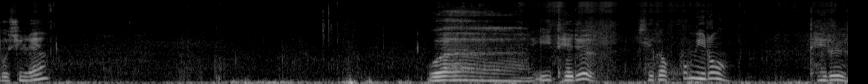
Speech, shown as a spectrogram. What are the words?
보실래요? 와, 이 대를 제가 호미로 대를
